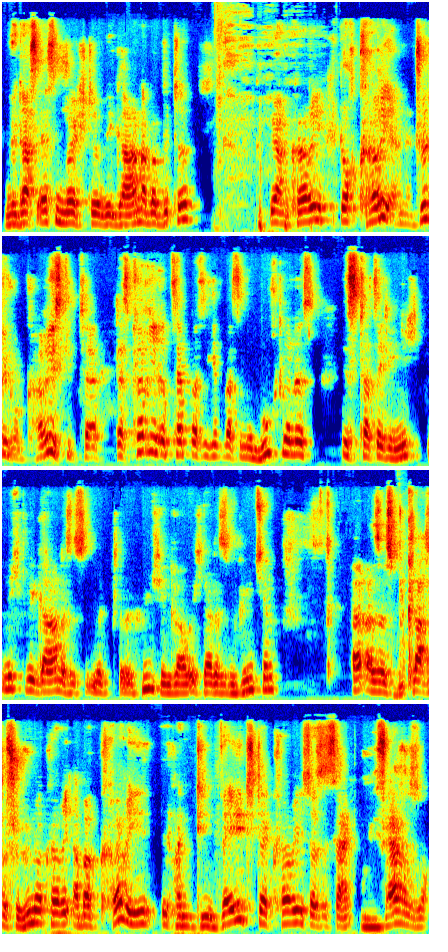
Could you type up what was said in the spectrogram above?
Wer das essen möchte, vegan, aber bitte. Ja, Curry. Doch, Curry, Entschuldigung, Curry, es gibt ja, das Curry-Rezept, was, ich, was in dem Buch drin ist, ist tatsächlich nicht, nicht vegan. Das ist mit äh, Hühnchen, glaube ich. Ja, das ist ein Hühnchen. Äh, also es ist ein klassische Hühnercurry, aber Curry, ich meine, die Welt der Currys, das ist ja ein Universum.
